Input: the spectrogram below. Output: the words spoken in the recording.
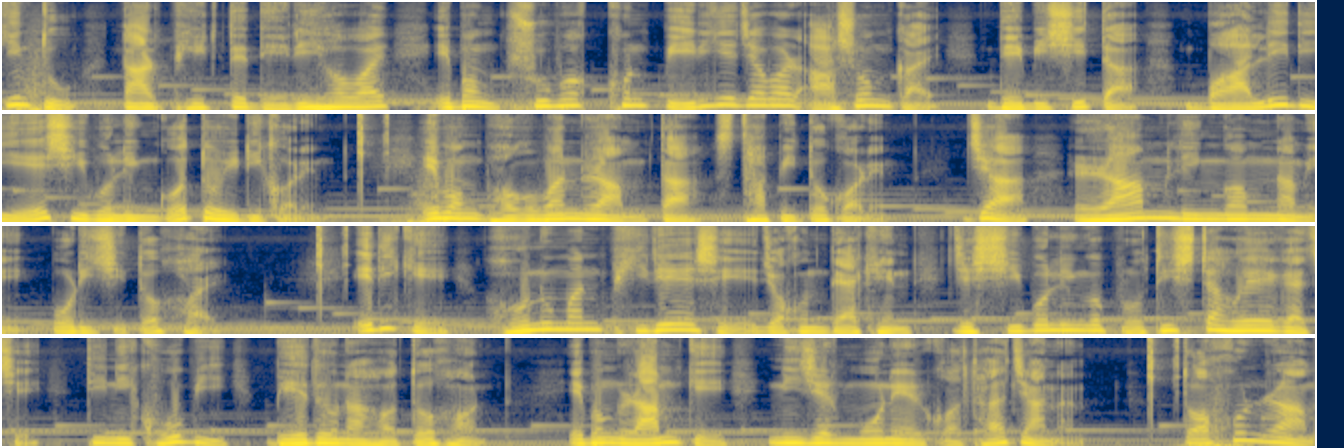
কিন্তু তার ফিরতে দেরি হওয়ায় এবং শুভক্ষণ পেরিয়ে যাওয়ার আশঙ্কায় দেবী সীতা বালি দিয়ে শিবলিঙ্গ তৈরি করেন এবং ভগবান রাম তা স্থাপিত করেন, যা রামলিঙ্গম নামে পরিচিত হয়। এদিকে হনুমান ফিরে এসে যখন দেখেন যে শিবলিঙ্গ প্রতিষ্ঠা হয়ে গেছে, তিনি খুবই বেদনাহত হন এবং রামকে নিজের মনের কথা জানান। তখন রাম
